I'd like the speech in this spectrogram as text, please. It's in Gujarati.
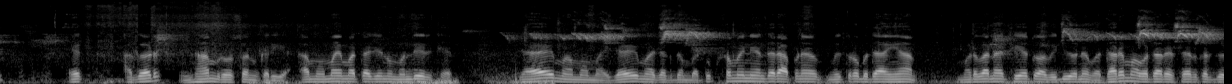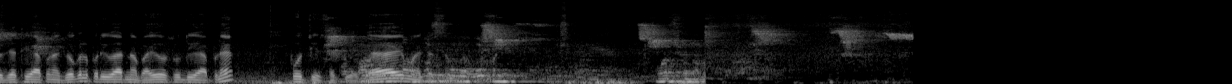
એક આગળ નામ રોશન કરીએ. આ મોમાઈ માતાજીનું મંદિર છે. જય મા મોમાઈ જય મા જગદંબા. ટૂંક સમયની અંદર આપણે મિત્રો બધા અહીંયા મળવાના છીએ તો આ વિડીયોને વધારેમાં વધારે શેર કરજો જેથી આપણા જોગલ પરિવારના ભાઈઓ સુધી આપણે પહોંચી શકીએ. જય માતા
